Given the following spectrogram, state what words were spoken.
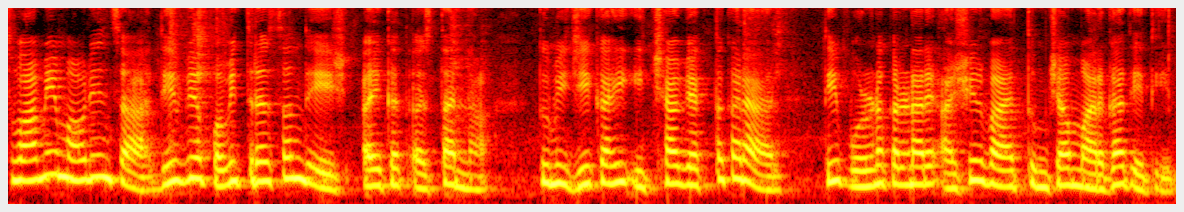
स्वामी माऊलींचा दिव्य पवित्र संदेश ऐकत असताना तुम्ही जी काही इच्छा व्यक्त कराल ती पूर्ण करणारे आशीर्वाद तुमच्या मार्गात येतील.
